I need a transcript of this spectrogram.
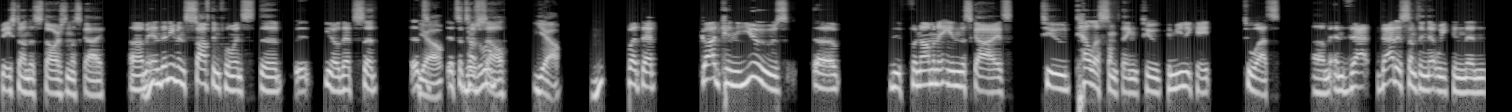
based on the stars in the sky. Um, mm-hmm. And then even soft influence, the you know, that's a, it's, yeah, it's a tough a little, sell. Yeah, mm-hmm. but that God can use uh, the phenomena in the skies to tell us something, to communicate to us. Um, and that, that is something that we can then,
